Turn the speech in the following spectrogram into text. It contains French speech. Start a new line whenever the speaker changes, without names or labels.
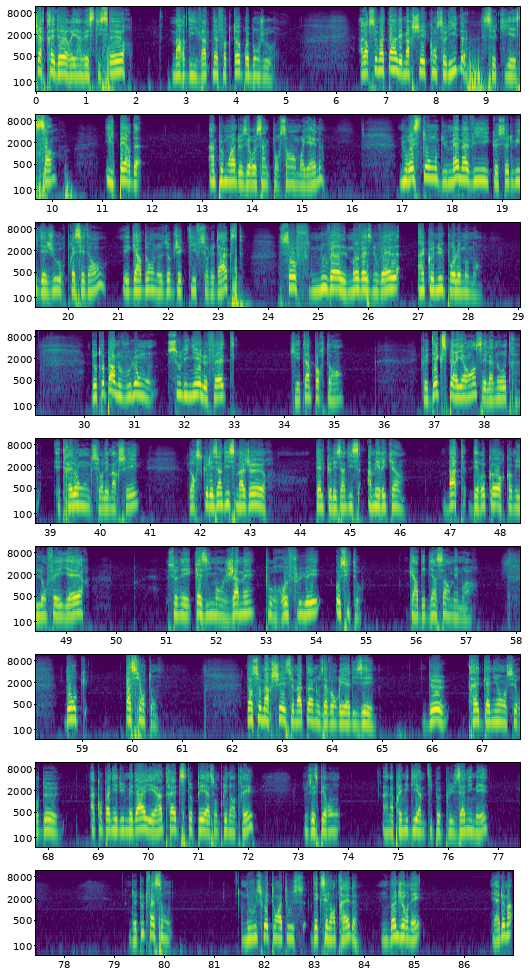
Chers traders et investisseurs, mardi 29 octobre, bonjour. Alors ce matin, les marchés consolident, ce qui est sain. Ils perdent un peu moins de 0,5% en moyenne. Nous restons du même avis que celui des jours précédents et gardons nos objectifs sur le DAX, sauf nouvelles mauvaises nouvelles inconnues pour le moment. D'autre part, nous voulons souligner le fait qui est important que d'expérience, et la nôtre est très longue sur les marchés, lorsque les indices majeurs, tels que les indices américains, battent des records comme ils l'ont fait hier, ce n'est quasiment jamais pour refluer aussitôt. Gardez bien ça en mémoire. Donc, patientons. Dans ce marché, ce matin, nous avons réalisé deux trades gagnants sur deux accompagnés d'une médaille et un trade stoppé à son prix d'entrée. Nous espérons un après-midi un petit peu plus animé. De toute façon, nous vous souhaitons à tous d'excellents trades, une bonne journée et à demain.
